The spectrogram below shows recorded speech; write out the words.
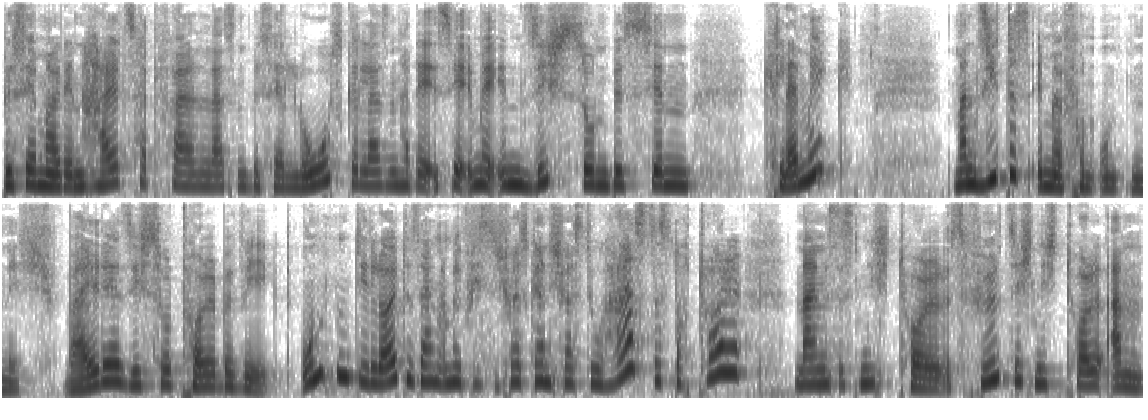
bis er mal den Hals hat fallen lassen, bis er losgelassen hat. Er ist ja immer in sich so ein bisschen klemmig. Man sieht es immer von unten nicht, weil der sich so toll bewegt. Unten, die Leute sagen immer, ich weiß gar nicht, was du hast, das ist doch toll. Nein, es ist nicht toll. Es fühlt sich nicht toll an.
